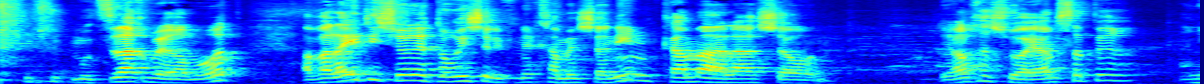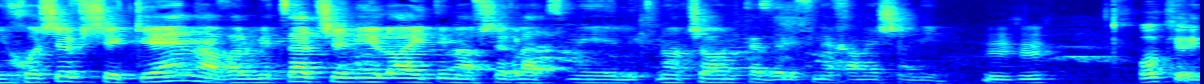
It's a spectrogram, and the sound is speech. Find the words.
מוצלח ברמות, אבל הייתי שואל את אורי שלפני חמש שנים, כמה עלה השעון. נראה לך שהוא היה מספר? אני חושב שכן, אבל מצד שני לא הייתי מאפשר לעצמי לקנות שעון כזה לפני חמש שנים. אוקיי.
